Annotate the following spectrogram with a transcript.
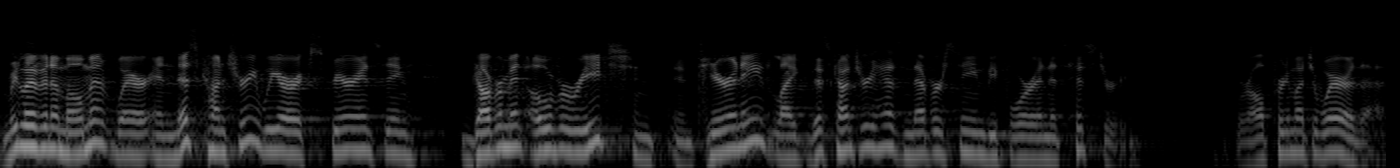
And we live in a moment where in this country we are experiencing government overreach and, and, tyranny like this country has never seen before in its history. We're all pretty much aware of that.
